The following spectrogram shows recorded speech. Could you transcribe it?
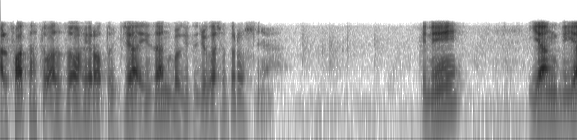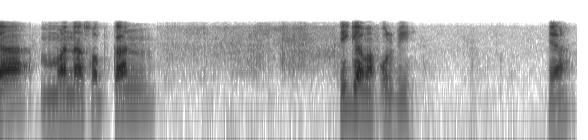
al-fathatu az-zahiratu jaizan begitu juga seterusnya. Ini yang dia menasobkan tiga maf'ul bi. Ya.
